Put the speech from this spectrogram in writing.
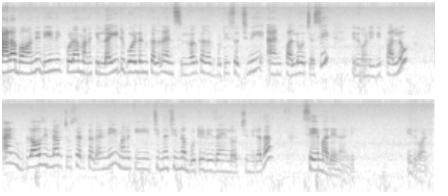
చాలా బాగుంది. దీనికి కూడా మనకి light golden colour and silver colour butis వచ్చినాయి అండ్ పళ్ళు వచ్చేసి ఇదిగోండి ఇది పళ్ళు. అండ్ బ్లౌజ్ ఇందాక చూసారు కదండి మనకి చిన్న చిన్న బుటీ డిజైన్లో వచ్చింది కదా సేమ్ అదేనండి. ఇదిగోండి.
